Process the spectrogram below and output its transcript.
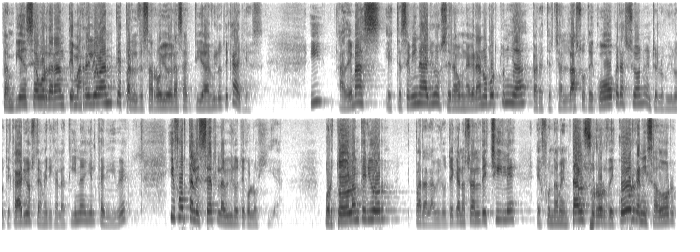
también se abordarán temas relevantes para el desarrollo de las actividades bibliotecarias. Y, además, este seminario será una gran oportunidad para estrechar lazos de cooperación entre los bibliotecarios de América Latina y el Caribe y fortalecer la bibliotecología. Por todo lo anterior, para la Biblioteca Nacional de Chile es fundamental su rol de coorganizador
